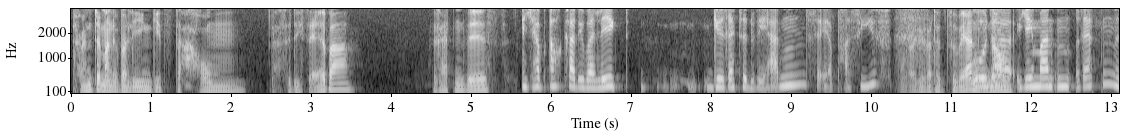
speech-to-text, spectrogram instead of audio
könnte man überlegen, geht es darum, dass du dich selber retten willst? Ich habe auch gerade überlegt, gerettet werden, ist ja eher passiv. Oder gerettet zu werden, Oder genau. jemanden retten,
